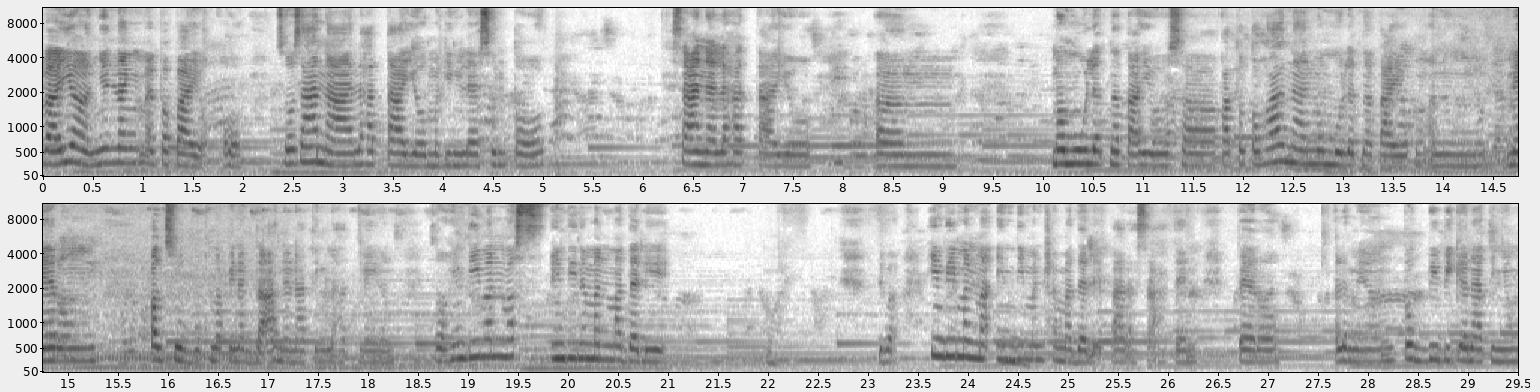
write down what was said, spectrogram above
ba? Yun, yun lang yung mapapayo ko. So sana lahat tayo maging lesson to sana lahat tayo um, mamulat na tayo sa katotohanan, mamulat na tayo kung anong merong pagsubok na pinagdaanan nating lahat ngayon. So hindi man mas hindi naman madali 'di ba? Hindi man ma, hindi man siya madali para sa atin. Pero alam mo 'yun, pagbibigyan natin yung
